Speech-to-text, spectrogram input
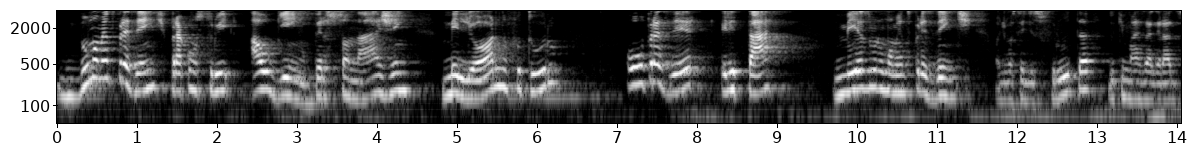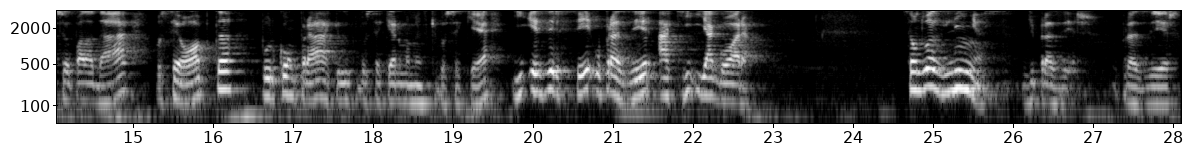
no momento presente para construir alguém, um personagem melhor no futuro, ou o prazer ele está mesmo no momento presente, onde você desfruta do que mais agrada o seu paladar, você opta por comprar aquilo que você quer no momento que você quer e exercer o prazer aqui e agora. São duas linhas de prazer: o prazer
